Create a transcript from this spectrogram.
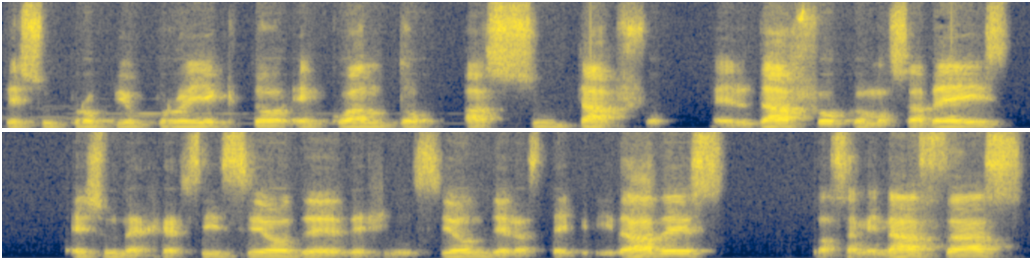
de su propio proyecto en cuanto a su DAFO. El DAFO, como sabéis, es un ejercicio de definición de las debilidades, las amenazas,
